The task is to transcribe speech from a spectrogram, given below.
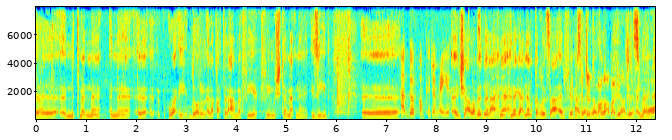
آه نتمنى إن آه وعي دور العلاقات العامة في في مجتمعنا يزيد آه هذا دوركم كجمعية إن شاء الله بإذن الله إحنا إحنا قاعد ننقل رسائل في هذا نسجلكم الوزن. أعضاء بعد. اسمه؟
